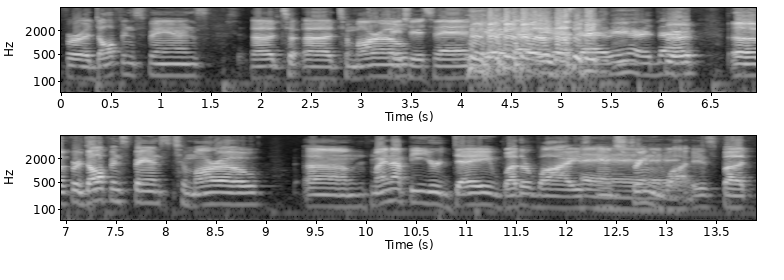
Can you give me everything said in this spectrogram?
for Dolphins fans, uh, t- uh, tomorrow. Patriots fan. We heard that. We heard that. We heard that. For, uh, for Dolphins fans, tomorrow um, might not be your day weather-wise and streaming-wise, but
